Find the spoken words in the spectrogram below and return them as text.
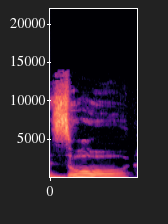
So,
